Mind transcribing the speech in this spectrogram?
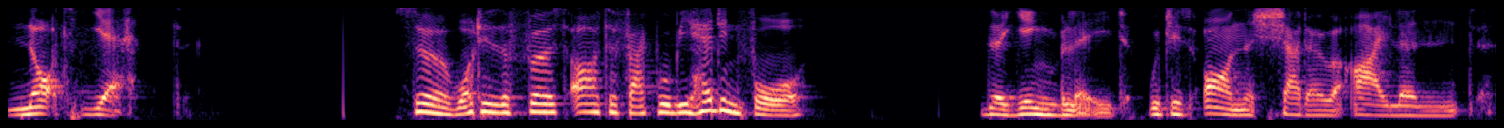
Not yet. So, what is the first artifact we'll be heading for? The Ying Blade, which is on Shadow Island.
